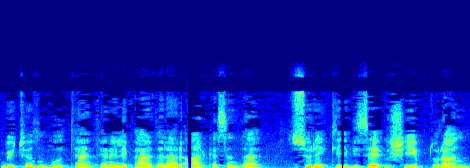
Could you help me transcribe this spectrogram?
bütün bu tenteneli perdeler arkasında sürekli bize ışıyıp duran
